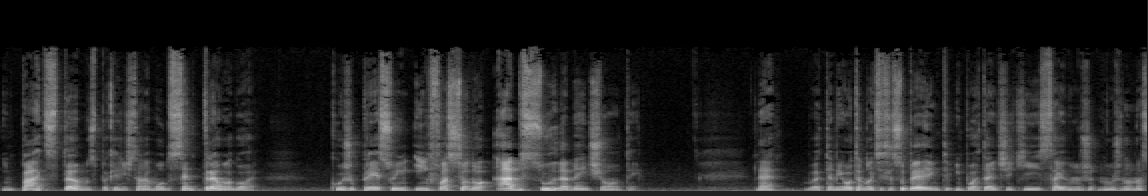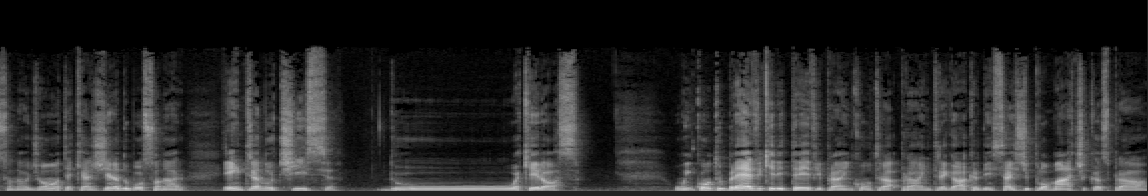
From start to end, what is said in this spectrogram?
em parte estamos, porque a gente está na mão do centrão agora cujo preço inflacionou absurdamente ontem. Né? Também outra notícia super importante que saiu no, Jornal Nacional de ontem é que a agenda do Bolsonaro, entre a notícia do Queiroz, o encontro breve que ele teve para encontrar para entregar credenciais diplomáticas para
